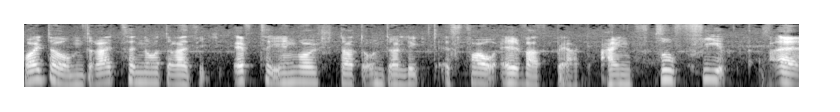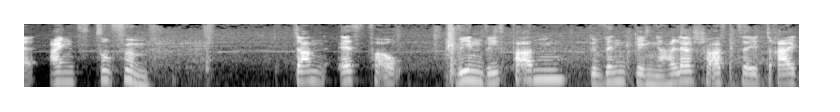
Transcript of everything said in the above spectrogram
Heute um 13.30 Uhr FC Ingolstadt unterliegt SV Elversberg 1 zu 4, äh, 1 zu 5. Dann SV Wien Wiesbaden gewinnt gegen Halle Schafsee 3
